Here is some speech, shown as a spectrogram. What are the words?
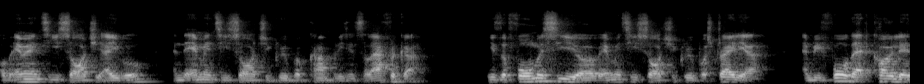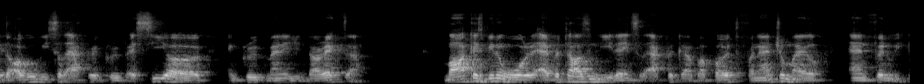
of M&C Saatchi Abel and the M&C Saatchi Group of companies in South Africa. He's the former CEO of M&C Saatchi Group Australia and before that co-led the Ogilvy South Africa Group as CEO and Group Managing Director. Mark has been awarded Advertising Leader in South Africa by both the Financial Mail and Finweek,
